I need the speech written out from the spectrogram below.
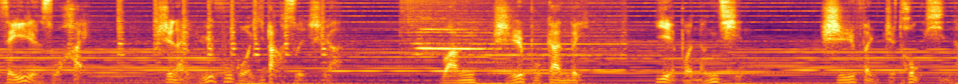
贼人所害，实乃于福国一大损失啊！王食不甘味，夜不能寝，十分之痛心呐。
